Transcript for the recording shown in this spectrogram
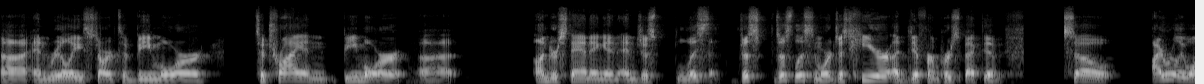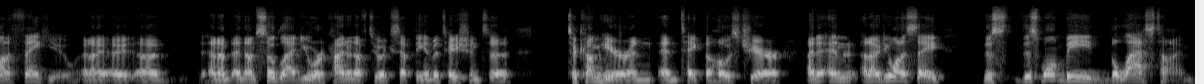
uh, and really start to be more to try and be more uh, understanding and, and just listen just just listen more just hear a different perspective. So i really want to thank you and i, I uh, and, I'm, and i'm so glad you were kind enough to accept the invitation to to come here and and take the host chair. And and and i do want to say this this won't be the last time.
